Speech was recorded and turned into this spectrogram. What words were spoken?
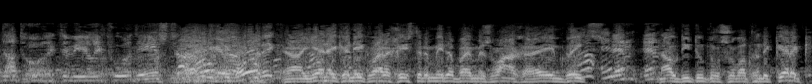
Dat hoor ik de weerlicht voor het eerst. Ja, Jennik en ik waren gisterenmiddag bij mijn zwager, hè, in Beets. En, en? Nou, die doet nog zo wat aan de kerk.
